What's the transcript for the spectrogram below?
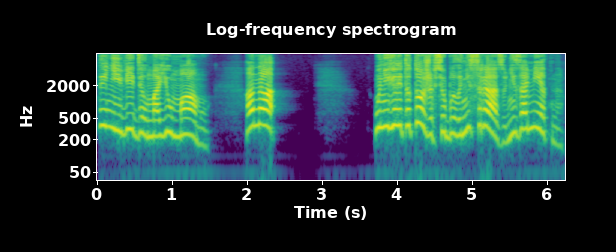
Ты не видел мою маму. Она... У нее это тоже все было не сразу, незаметно.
